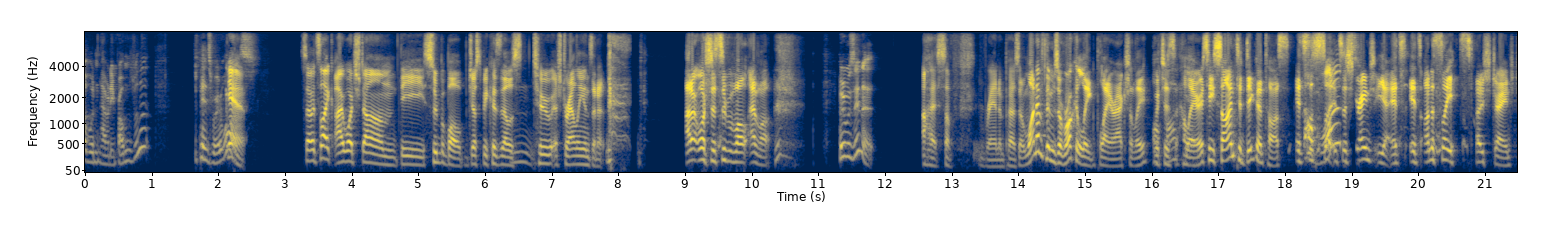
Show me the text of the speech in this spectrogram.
I wouldn't have any problems with it. Depends where it was. Yeah. So it's like I watched um the Super Bowl just because there was Mm. two Australians in it. I don't watch the Super Bowl ever. Who was in it? Uh, some random person. One of them's a Rocket League player, actually, Oh, which is fuck hilarious. He signed to Dignitas. It's Oh, a, so- it's a strange. Yeah, it's it's honestly it's so strange.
